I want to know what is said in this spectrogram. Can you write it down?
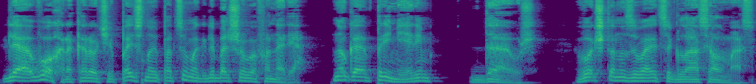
Для вохра, короче, поясной подсумок для большого фонаря. Ну-ка, примерим». Да уж. Вот что называется глаз-алмаз.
